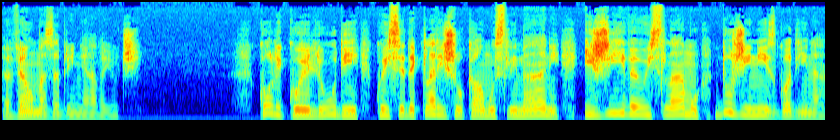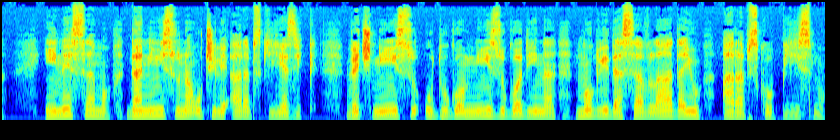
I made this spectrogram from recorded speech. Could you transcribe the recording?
veoma zabrinjavajući. Koliko je ljudi koji se deklarišu kao muslimani i žive u islamu duži niz godina, I ne samo da nisu naučili arapski jezik, već nisu u dugom nizu godina mogli da savladaju arapsko pismo,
